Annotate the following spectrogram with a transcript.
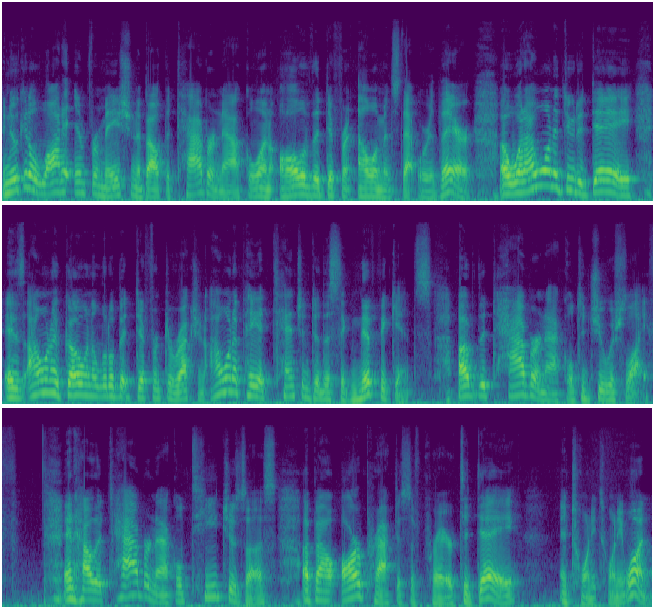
And you'll get a lot of information about the tabernacle and all of the different elements that were there. Uh, what I want to do today is I want to go in a little bit different direction. I want to pay attention to the significance significance of the tabernacle to Jewish life and how the tabernacle teaches us about our practice of prayer today in 2021.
